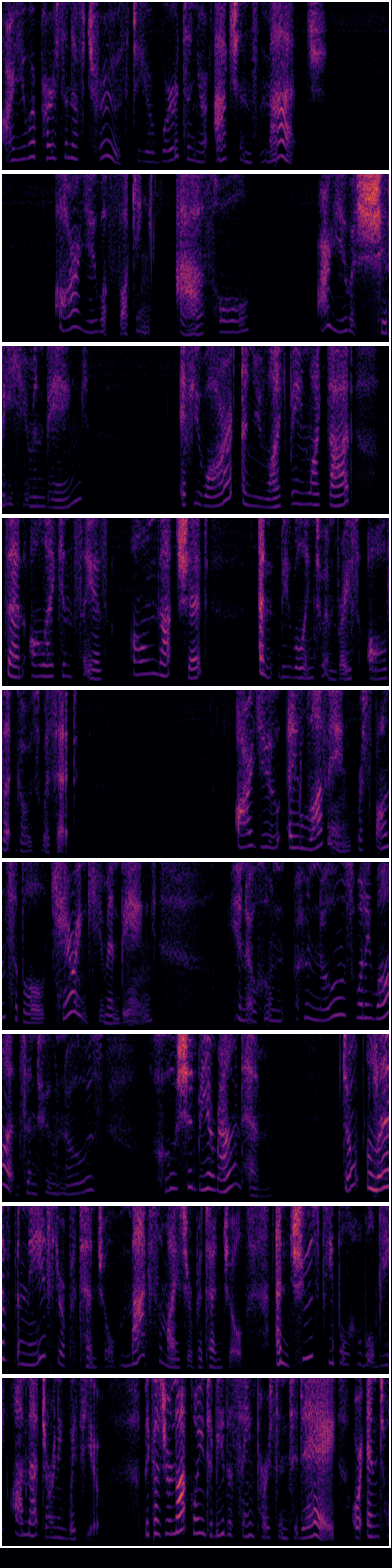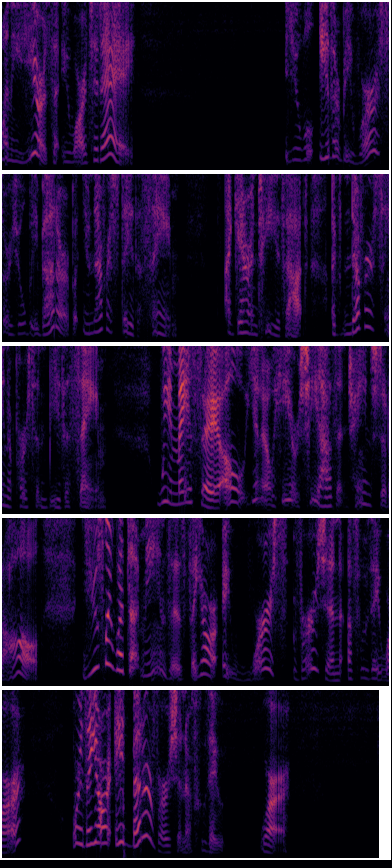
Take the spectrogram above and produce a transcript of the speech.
Are you a person of truth? Do your words and your actions match? Are you a fucking asshole? Are you a shitty human being? If you are and you like being like that, then all I can say is own that shit and be willing to embrace all that goes with it. Are you a loving, responsible, caring human being you know, who who knows what he wants and who knows who should be around him. Don't live beneath your potential. Maximize your potential and choose people who will be on that journey with you. Because you're not going to be the same person today or in 20 years that you are today. You will either be worse or you'll be better, but you never stay the same. I guarantee you that. I've never seen a person be the same we may say, oh, you know, he or she hasn't changed at all. Usually, what that means is they are a worse version of who they were, or they are a better version of who they were.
